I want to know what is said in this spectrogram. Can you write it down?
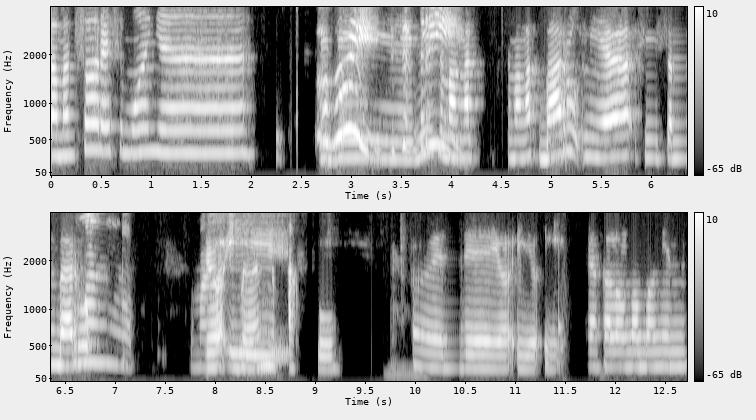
Selamat sore semuanya. Uhuy, Ini, season ini 3. semangat semangat baru nih ya, season baru. Semangat. Semangat Yoi. banget aku. Wede, yoi, yoi. Ya, kalau ngomongin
